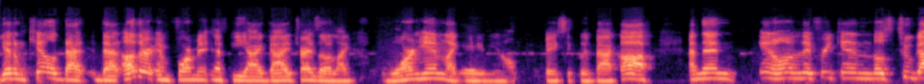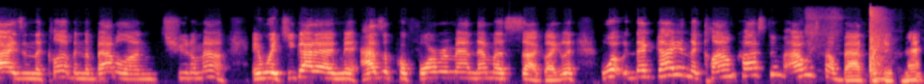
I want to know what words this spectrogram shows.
get him killed. That that other informant FBI guy tries to like warn him, like, hey, you know, basically back off. And then you know they freaking those two guys in the club in the Babylon shoot them out. In which you gotta admit, as a performer, man, that must suck. Like what that guy in the clown costume, I always felt bad for him, man.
